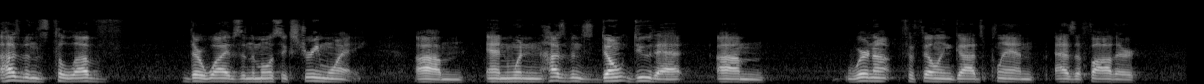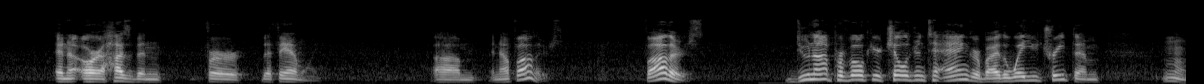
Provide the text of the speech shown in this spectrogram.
husbands to love their wives in the most extreme way. Um, and when husbands don't do that, um, we're not fulfilling God's plan as a father and a, or a husband for the family. Um, and now fathers. Fathers, do not provoke your children to anger by the way you treat them. Hmm.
